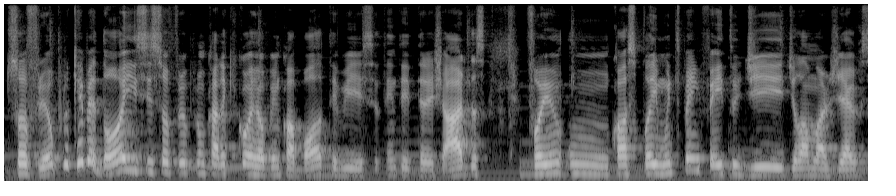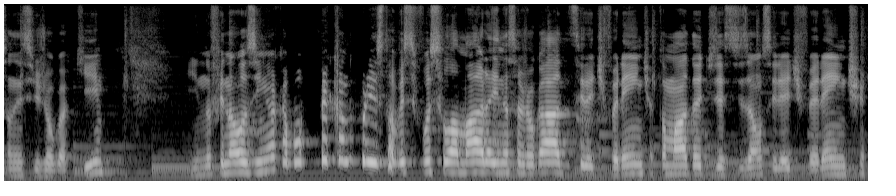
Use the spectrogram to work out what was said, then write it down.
Sofreu pro QB2 e sofreu para um cara que correu bem com a bola, teve 73 jardas. Foi um cosplay muito bem feito de, de Lamar Jackson nesse jogo aqui. E no finalzinho acabou pecando por isso. Talvez se fosse o Lamar aí nessa jogada seria diferente, a tomada de decisão seria diferente.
